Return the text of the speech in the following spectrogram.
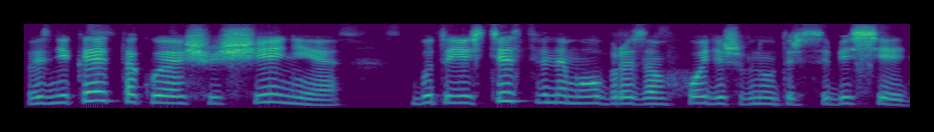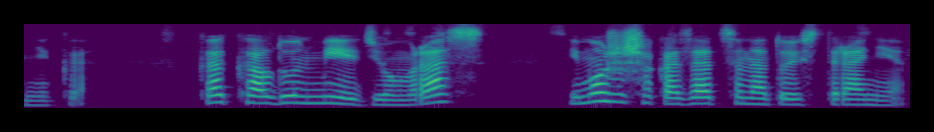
возникает такое ощущение – будто естественным образом входишь внутрь собеседника, как колдун-медиум раз, и можешь оказаться на той стороне.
